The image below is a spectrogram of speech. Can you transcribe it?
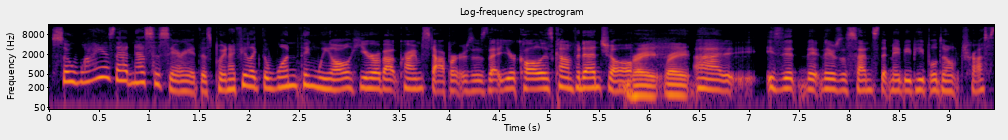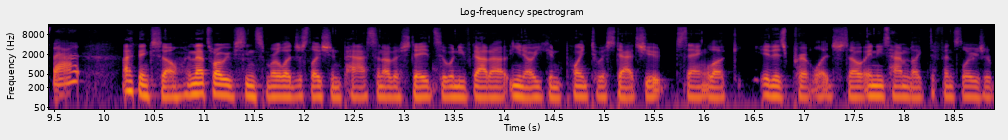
So why is that necessary at this point? I feel like the one thing we all hear about Crime Stoppers is that your call is confidential. Right, right. Uh, is it there's a sense that maybe people don't trust that? I think so, and that's why we've seen some more legislation pass in other states. So when you've got a, you know, you can point to a statute saying, "Look, it is privileged." So anytime like defense lawyers are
